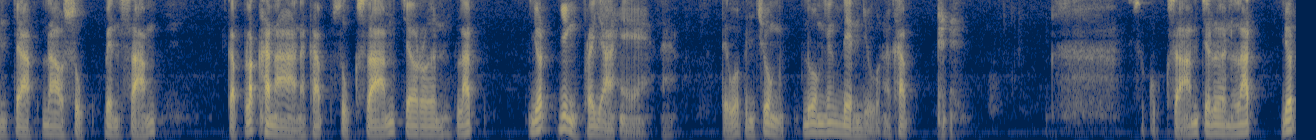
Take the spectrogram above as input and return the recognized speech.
ณฑ์จากดาวศุกร์เป็น 3 กับลัคนานะครับศุกร์สามเจริญรัตยศยิ่งพระยาแห่ ถือว่าเป็นช่วงดวงยังเด่นอยู่นะครับ สุกสามเจริญรัตยศ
